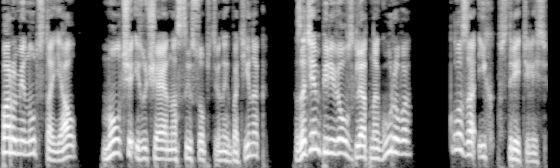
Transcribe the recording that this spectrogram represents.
Пару минут стоял, молча изучая носы собственных ботинок, затем перевел взгляд на Гурова, глаза их встретились.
